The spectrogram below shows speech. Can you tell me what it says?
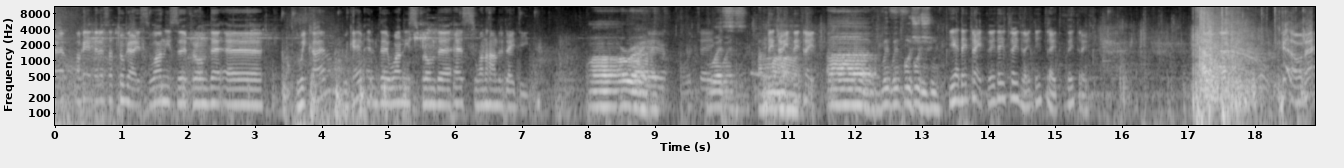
Um, okay, there uh, two guys. One is uh, from the uh, we came, we came, and the one is from the S180. Uh, alright. With... They trade, they trade. Uh, we, we push. pushing. Yeah, they trade, they, they trade, right? They trade, they trade. Hello, man.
